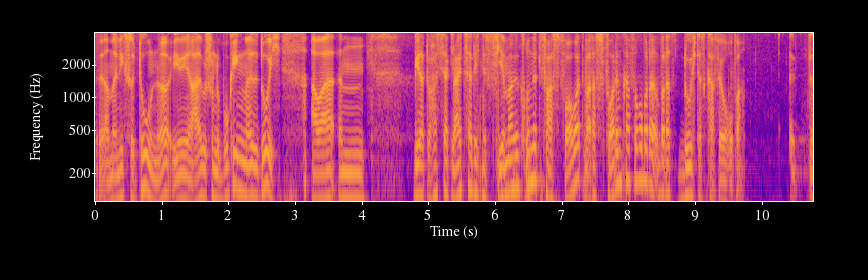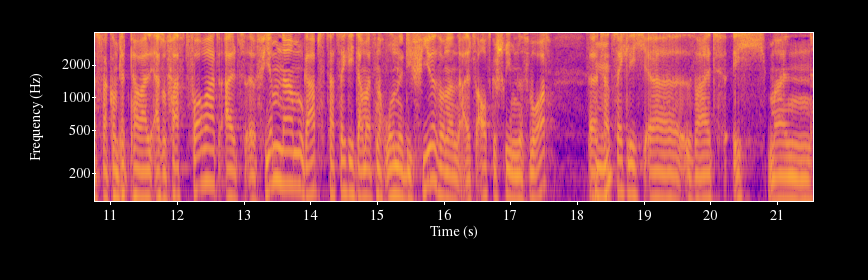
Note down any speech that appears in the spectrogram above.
Wir haben ja nichts zu tun, ne? Irgendwie eine halbe Stunde Booking, dann ist es durch. Aber ähm, wie gesagt, du hast ja gleichzeitig eine Firma gegründet, Fast Forward. War das vor dem Café Europa oder war das durch das Café Europa? Das war komplett parallel. Also Fast Forward als äh, Firmennamen gab es tatsächlich damals noch ohne die vier, sondern als ausgeschriebenes Wort. Äh, Tatsächlich äh, seit ich mein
